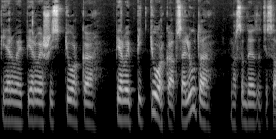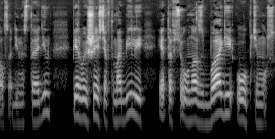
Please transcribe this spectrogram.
первая, первая шестерка, первая пятерка абсолюта. Мерседес затесался один из Т1. Первые шесть автомобилей – это все у нас баги Optimus.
